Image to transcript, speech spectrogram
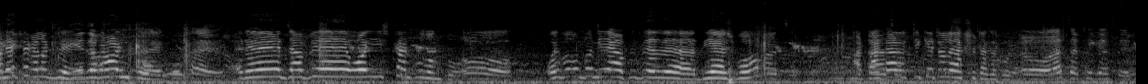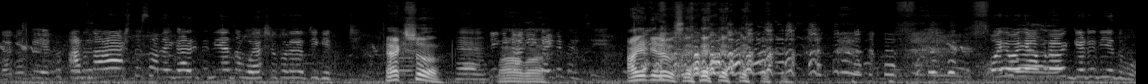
অনেক টাকা লাগবে। যাবে ওই স্ট্যান্ড পর্যন্ত। ওই পর্যন্ত নিয়ে আপনাদের দিয়ে আসব। আর টাকার টিকিট হলো একশো টাকা করে। আচ্ছা ঠিক আছে। টাকা কি আর যারা আসতে এই গাড়িতে নিয়ে যাব একশো করে টিকিট একশো? হ্যাঁ। বাবা আগে কেটে হচ্ছে ওই ওই আমরা ওই গেটে নিয়ে দেবো।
